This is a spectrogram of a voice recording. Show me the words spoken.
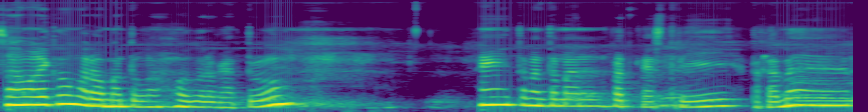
Assalamualaikum warahmatullahi wabarakatuh. Hai teman-teman podcastri, apa kabar?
